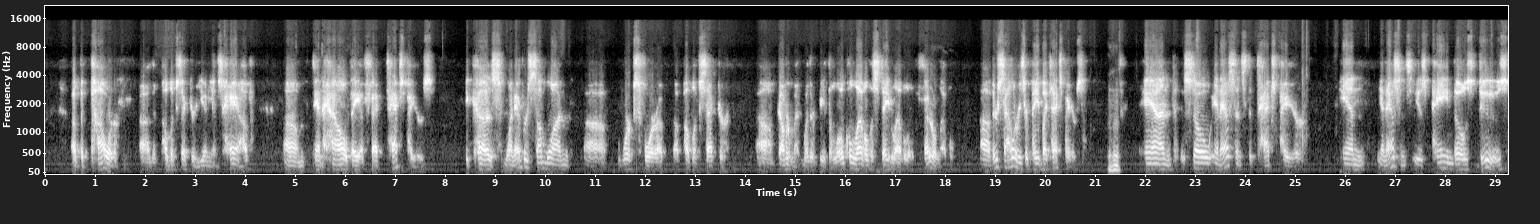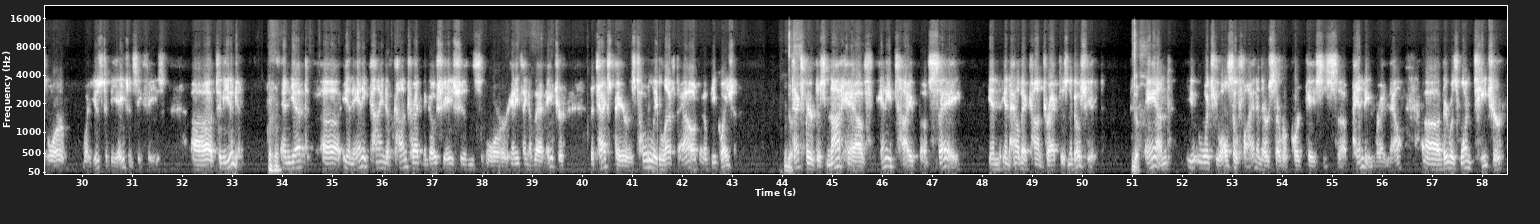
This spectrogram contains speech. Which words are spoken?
of the power uh, that public sector unions have um, and how they affect taxpayers because whenever someone uh, works for a, a public sector um, government, whether it be at the local level, the state level, or the federal level, uh, their salaries are paid by taxpayers. Mm-hmm. And so, in essence, the taxpayer, in in essence, is paying those dues or what used to be agency fees uh, to the union. Mm-hmm. And yet, uh, in any kind of contract negotiations or anything of that nature, the taxpayer is totally left out of the equation. Yes. The taxpayer does not have any type of say in, in how that contract is negotiated. Yes. And you, what you also find, and there are several court cases uh, pending right now, uh, there was one teacher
